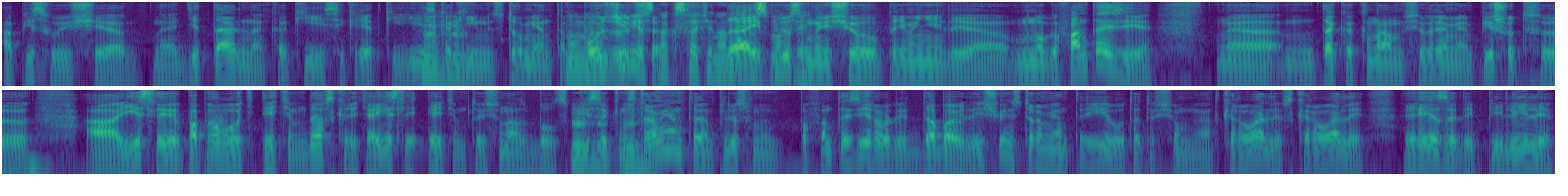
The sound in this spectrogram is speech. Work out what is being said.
описывающее э, детально, какие секретки есть, угу. какими инструментами ну, пользуются. Интересно, кстати, надо Да, посмотреть. и плюс мы еще применили много фантазии, э, так как нам все время пишут, э, а если попробовать этим, да, вскрыть, а если этим, то есть у нас был список угу, инструмента, угу. плюс мы пофантазировали, добавили еще инструмента, и вот это все мы открывали, вскрывали, резали, пилили,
